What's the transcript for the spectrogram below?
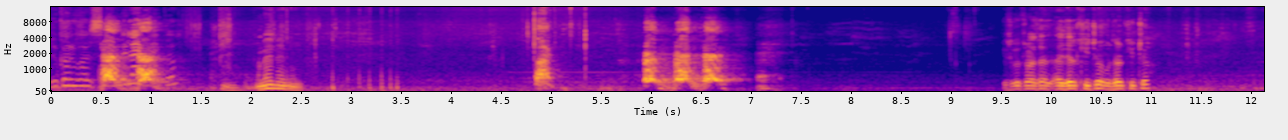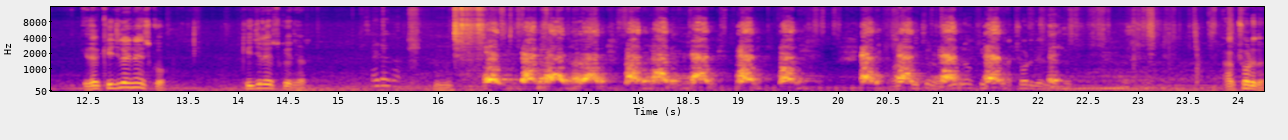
रुको रुको सामने ला देखो नहीं नहीं नहीं। इसको थोड़ा सा इधर खींचो, उधर खींचो। इधर खींच लेना इसको। खींच ले इसको इधर। खींचो छोड़ अब छोड़ दो।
